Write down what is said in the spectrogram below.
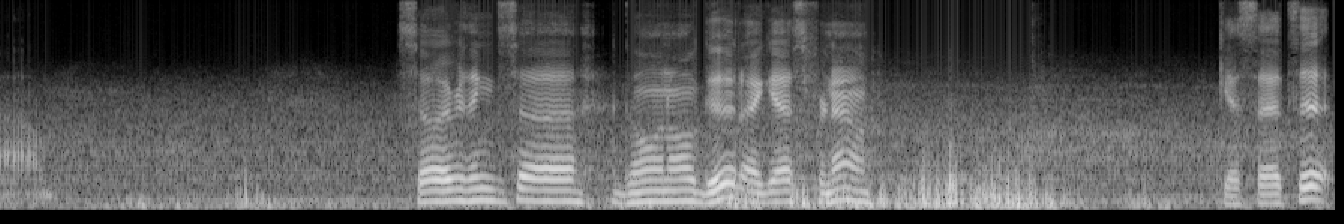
um, so everything's uh, going all good i guess for now. Guess that's it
